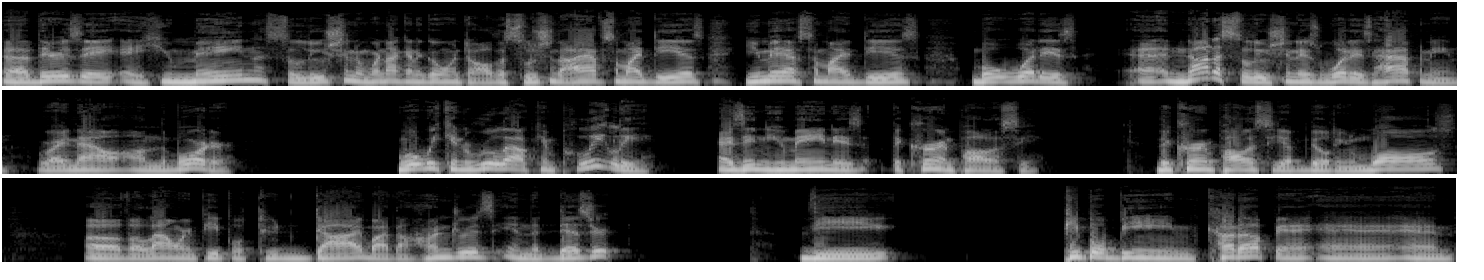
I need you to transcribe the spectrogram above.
Uh, there is a, a humane solution, and we're not going to go into all the solutions. I have some ideas. You may have some ideas, but what is uh, not a solution is what is happening right now on the border. What we can rule out completely as inhumane is the current policy. The current policy of building walls, of allowing people to die by the hundreds in the desert, the people being cut up and and,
